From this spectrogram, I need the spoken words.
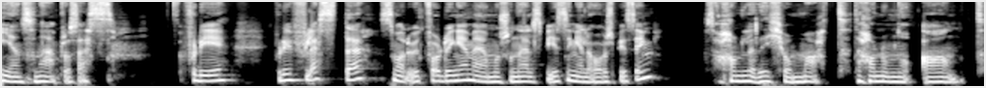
i en sånn her prosess. Fordi for de fleste som har utfordringer med emosjonell spising eller overspising, så handler det ikke om mat, det handler om noe annet.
